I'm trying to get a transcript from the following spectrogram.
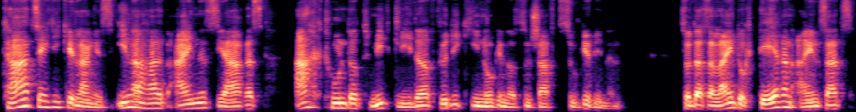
Tatsächlich gelang es innerhalb eines Jahres 800 Mitglieder für die Kinogenossenschaft zu gewinnen, sodass allein durch deren Einsatz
